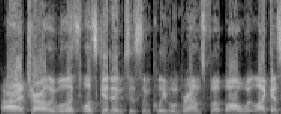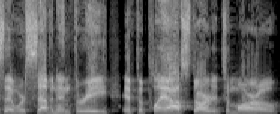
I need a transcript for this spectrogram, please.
All right, Charley. Well, let's let's get into some Cleveland Browns football. Like I said, we're seven and three. If the playoffs started tomorrow,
